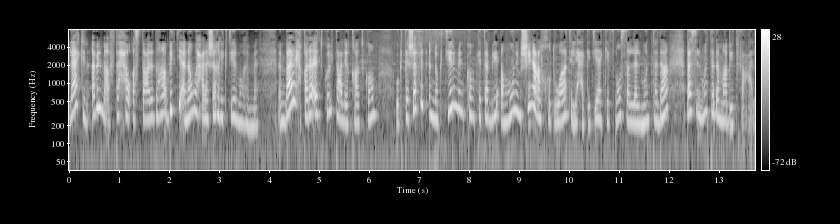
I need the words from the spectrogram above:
لكن قبل ما أفتحها وأستعرضها بدي أنوه على شغلة كتير مهمة. امبارح قرأت كل تعليقاتكم واكتشفت إنه كتير منكم كتب لي أمون مشينا على الخطوات اللي حكيتيها كيف نوصل للمنتدى بس المنتدى ما بيتفعل.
